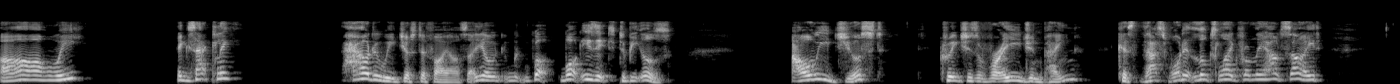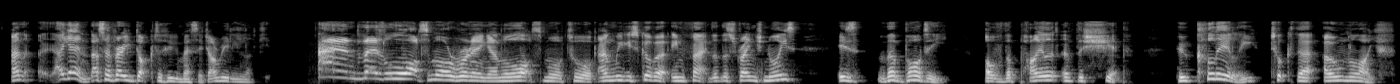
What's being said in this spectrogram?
are we? Exactly? How do we justify ourselves? You know, what, what is it to be us? Are we just creatures of rage and pain? Because that's what it looks like from the outside. And uh, again, that's a very Doctor Who message. I really like it. And there's lots more running and lots more talk. And we discover, in fact, that the strange noise is the body of the pilot of the ship who clearly took their own life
